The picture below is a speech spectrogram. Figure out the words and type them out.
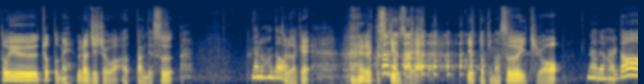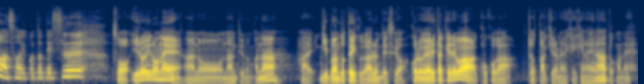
というちょっとね、裏事情はあったんです。なるほどそれ。だけ、エクスキューズで言っときます、一応。なるほど、そういうことです。そう、いろいろね、あの、なんていうのかな、はい、ギブアンドテイクがあるんですよ。これをやりたければ、ここがちょっと諦めなきゃいけないなとかね。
